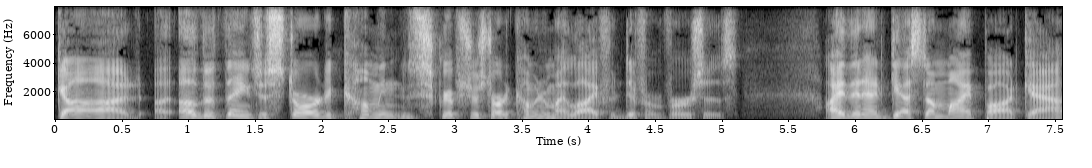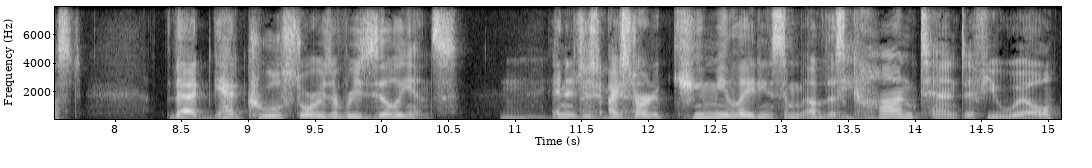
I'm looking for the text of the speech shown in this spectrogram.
God, other things just started coming. Scripture started coming to my life with different verses. I then had guests on my podcast that had cool stories of resilience Mm, and it just Amen. I started accumulating some of this content, if you will.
